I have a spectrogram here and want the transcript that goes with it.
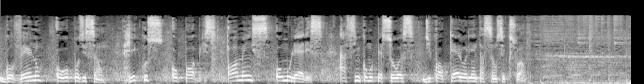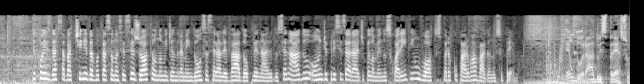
governo ou oposição, ricos ou pobres, homens ou mulheres, assim como pessoas de qualquer orientação sexual. Depois da sabatina e da votação na CCJ, o nome de André Mendonça será levado ao plenário do Senado, onde precisará de pelo menos 41 votos para ocupar uma vaga no Supremo. Eldorado Expresso.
